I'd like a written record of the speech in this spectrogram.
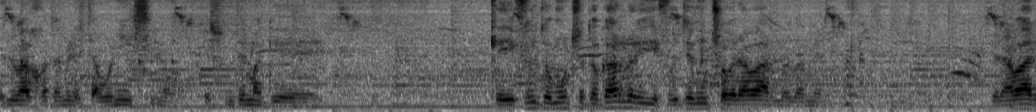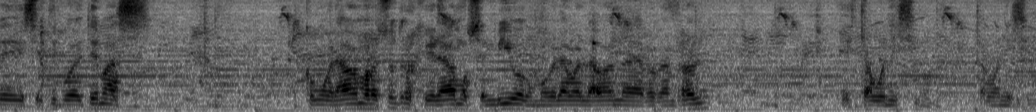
El bajo también está buenísimo. Es un tema que, que disfruto mucho tocarlo y disfruté mucho grabarlo también. Grabar ese tipo de temas como grabamos nosotros, que grabamos en vivo, como graba la banda de rock and roll, está buenísimo, está buenísimo.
